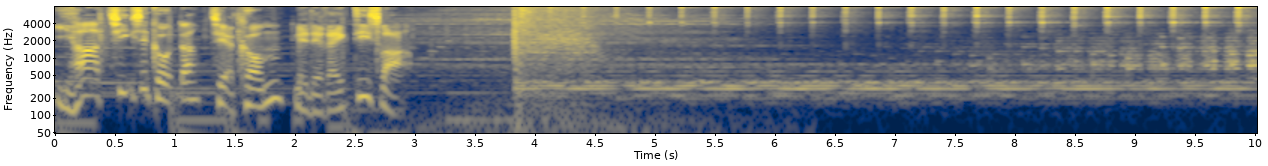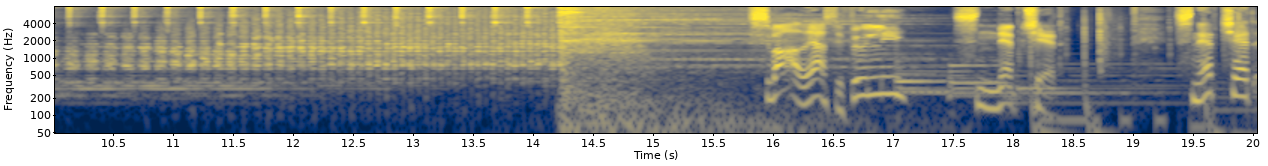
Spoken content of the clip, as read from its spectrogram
I har 10 sekunder til at komme med det rigtige svar. Svaret er selvfølgelig Snapchat. Snapchat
